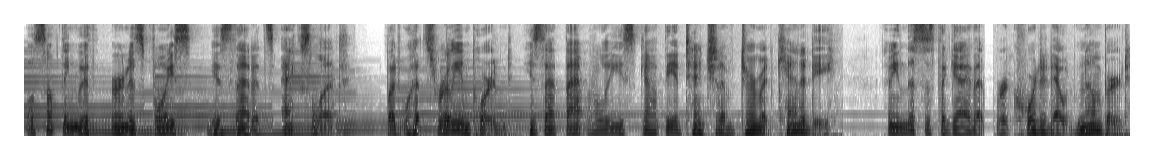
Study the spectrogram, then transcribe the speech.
Well, something with Earnest Voice is that it's excellent. But what's really important is that that release got the attention of Dermot Kennedy. I mean, this is the guy that recorded Outnumbered.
